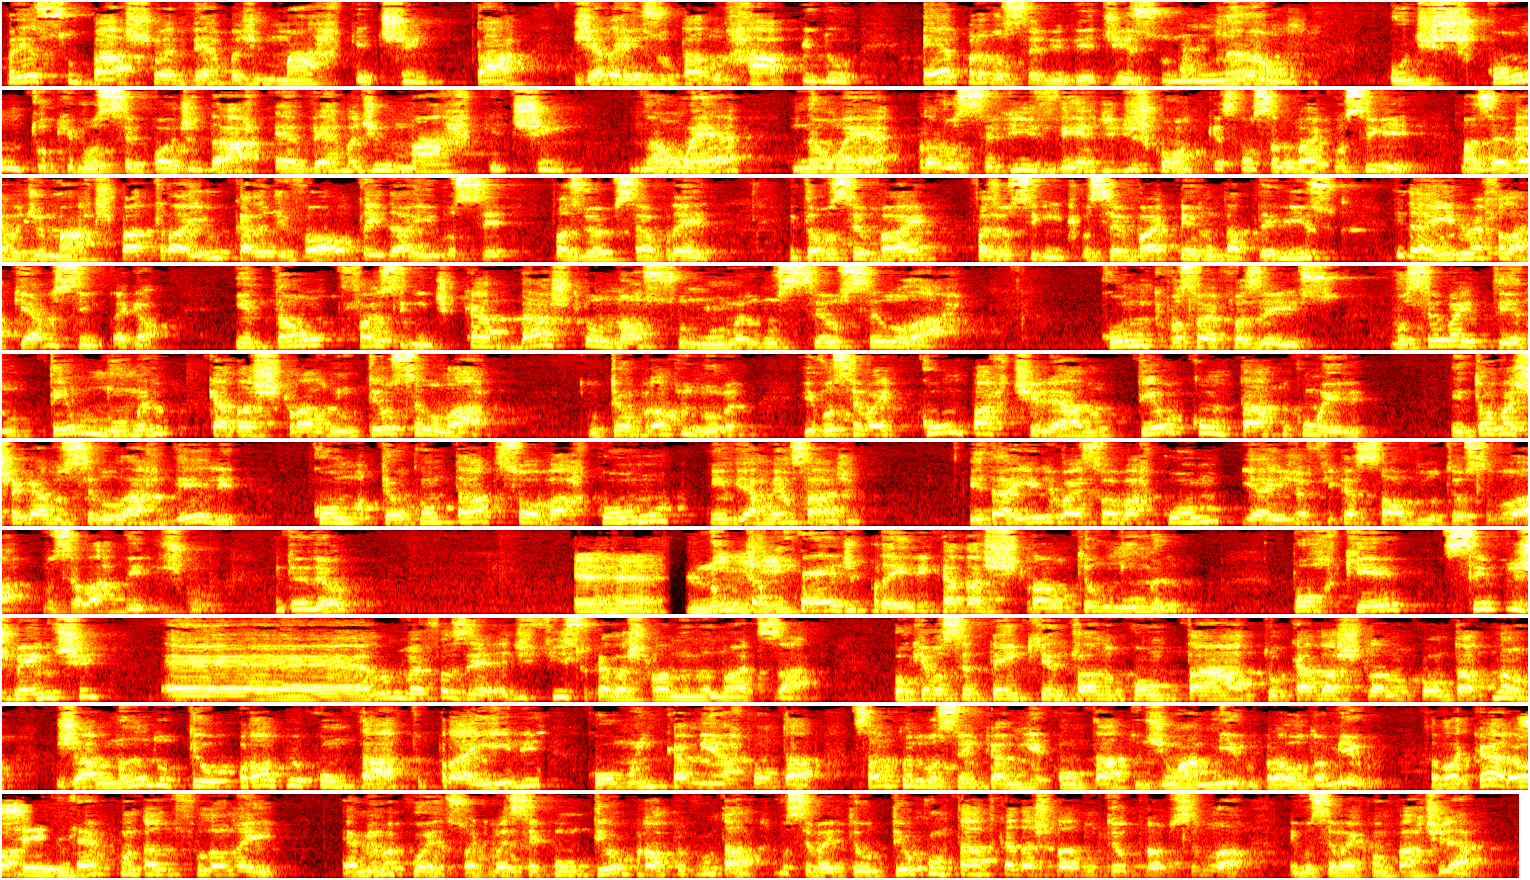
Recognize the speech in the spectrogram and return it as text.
preço baixo é verba de marketing, tá? Gera resultado rápido. É para você viver disso? Não. O desconto que você pode dar é verba de marketing. Não é, não é para você viver de desconto, porque senão você não vai conseguir. Mas é verba de marketing para atrair o cara de volta e daí você fazer o upsell para ele. Então você vai fazer o seguinte: você vai perguntar para ele isso e daí ele vai falar: quero sim, legal. Então faz o seguinte: cadastra o nosso número no seu celular. Como que você vai fazer isso? você vai ter o teu número cadastrado no teu celular, o teu próprio número, e você vai compartilhar o teu contato com ele. Então vai chegar no celular dele como teu contato, salvar como, enviar mensagem. E daí ele vai salvar como, e aí já fica salvo no teu celular, no celular dele, desculpa. Entendeu? Uhum, Nunca pede para ele cadastrar o teu número, porque simplesmente é, ela não vai fazer. É difícil cadastrar o número no WhatsApp porque você tem que entrar no contato, cadastrar no contato. Não, já manda o teu próprio contato para ele como encaminhar contato. Sabe quando você encaminha contato de um amigo para outro amigo? Você fala, cara, ó, pega o contato do fulano aí. É a mesma coisa, só que vai ser com o teu próprio contato. Você vai ter o teu contato cadastrado no teu próprio celular e você vai compartilhar.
